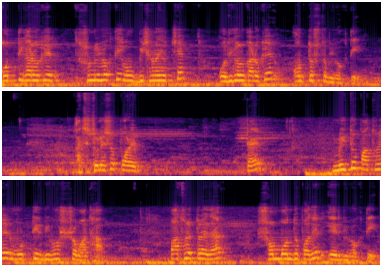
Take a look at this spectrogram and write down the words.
কর্তিকারকের শূন্য বিভক্তি এবং বিছানায় হচ্ছে অধিকরণ কারকের অন্তস্থ বিভক্তি। আচ্ছা চলে এসো পরের মৃত পাথরের মূর্তির বিভস্ম মাথা। পাথরের তলায় দাগ, সম্বন্ধ পদের এর বিভক্তি।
